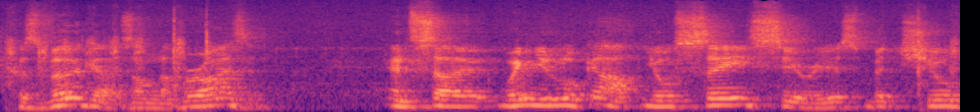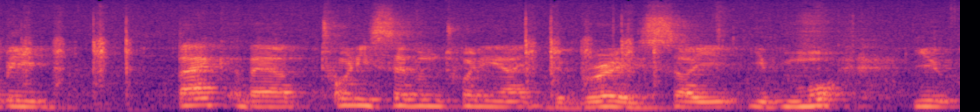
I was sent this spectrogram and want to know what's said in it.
Because Virgo is on the horizon. And so when you look up, you'll see Sirius, but she'll be back about 27, 28 degrees. So you, you more, you,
